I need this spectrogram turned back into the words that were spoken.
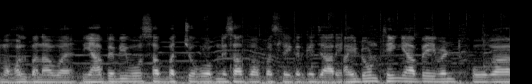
माहौल बना हुआ है। यहाँ पे भी वो सब बच्चों को अपने साथ वापस लेकर के जा रहे हैं। आई डोंट थिंक यहाँ पे इवेंट होगा,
